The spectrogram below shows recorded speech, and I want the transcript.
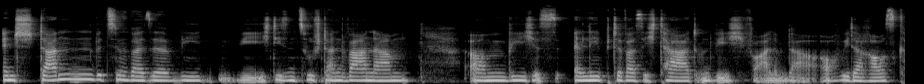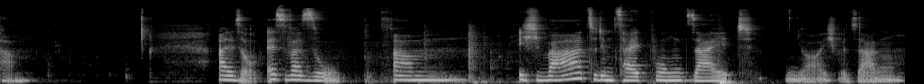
entstanden, beziehungsweise wie, wie ich diesen Zustand wahrnahm, ähm, wie ich es erlebte, was ich tat und wie ich vor allem da auch wieder rauskam. Also, es war so, ähm, ich war zu dem Zeitpunkt seit, ja, ich würde sagen,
